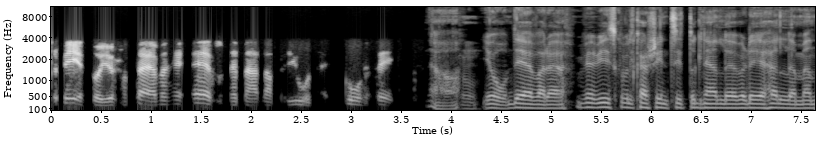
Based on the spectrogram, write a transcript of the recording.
arbeta och göra sånt där. Men det är som en mellanperiod. Det går segt. Ja, Mm. jo, det är vad det är. Vi vi ska väl kanske inte sitta och gnälla över det heller, men,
